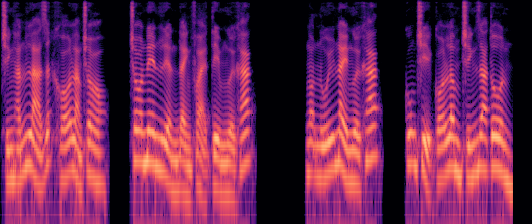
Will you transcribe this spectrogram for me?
chính hắn là rất khó làm cho, cho nên liền đành phải tìm người khác. Ngọn núi này người khác, cũng chỉ có lâm chính gia tôn.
